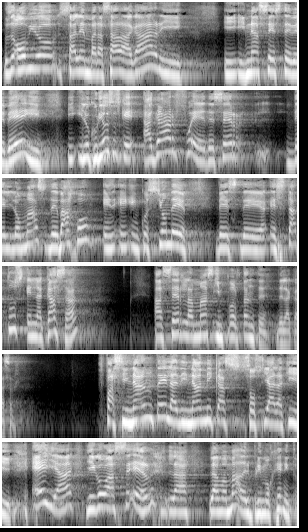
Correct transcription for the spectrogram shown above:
Entonces, obvio, sale embarazada Agar y, y, nace este bebé. Y, y, lo curioso es que Agar fue de ser de lo más debajo en, en cuestión de estatus en la casa a ser la más importante de la casa. Fascinante la dinámica social aquí. Ella llegó a ser la, la mamá del primogénito.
